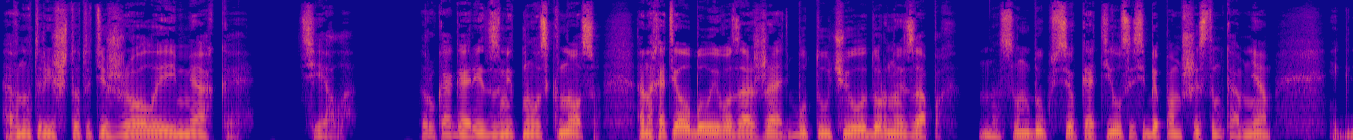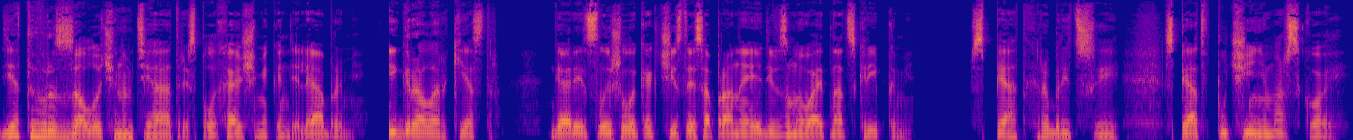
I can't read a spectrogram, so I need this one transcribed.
а внутри что-то тяжелое и мягкое — тело. Рука Гарри взметнулась к носу. Она хотела было его зажать, будто учуяла дурной запах. Но сундук все катился себе по мшистым камням, и где-то в раззолоченном театре с полыхающими канделябрами играл оркестр. Гарриет слышала, как чистая сопрано Эдди взмывает над скрипками. Спят храбрецы, спят в пучине морской.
